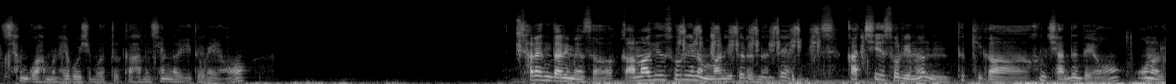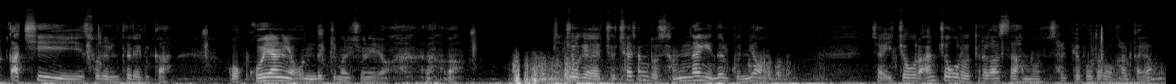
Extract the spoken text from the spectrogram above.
참고 한번 해보시면 어떨까 하는 생각이 드네요. 촬영 다니면서 까마귀 소리는 많이 들었는데 까치 소리는 듣기가 흔치 않는데요. 오늘 까치 소리를 들으니까 꼭 고향에 온 느낌을 주네요. 이쪽에 주차장도 상당히 넓군요. 자, 이쪽으로 안쪽으로 들어가서 한번 살펴보도록 할까요?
